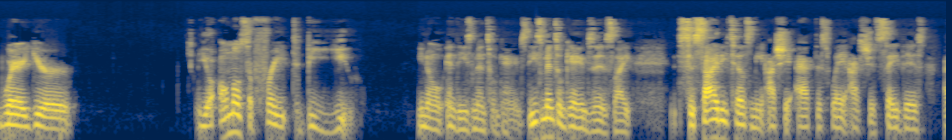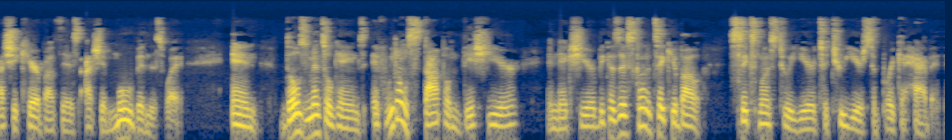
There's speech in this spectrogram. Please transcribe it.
where you're you're almost afraid to be you you know, in these mental games. These mental games is like society tells me I should act this way, I should say this, I should care about this, I should move in this way. And those mental games, if we don't stop them this year and next year, because it's going to take you about six months to a year to two years to break a habit.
